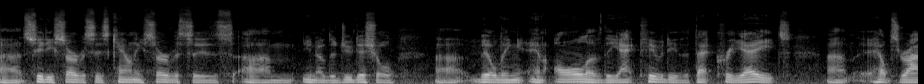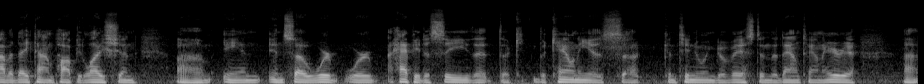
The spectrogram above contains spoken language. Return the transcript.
Uh, city services, county services, um, you know, the judicial uh, building, and all of the activity that that creates helps drive a daytime population. Um, and and so we're we're happy to see that the the county is uh, continuing to invest in the downtown area. Uh,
